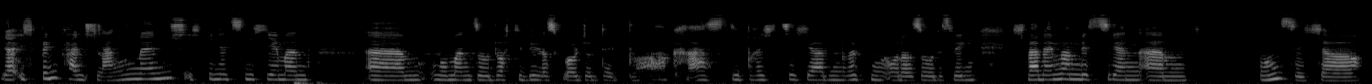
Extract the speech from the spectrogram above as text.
ja, ich bin kein Schlangenmensch, ich bin jetzt nicht jemand, ähm, wo man so durch die Bilder scrollt und denkt, boah, krass, die bricht sich ja den Rücken oder so. Deswegen, ich war da immer ein bisschen ähm, unsicher.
